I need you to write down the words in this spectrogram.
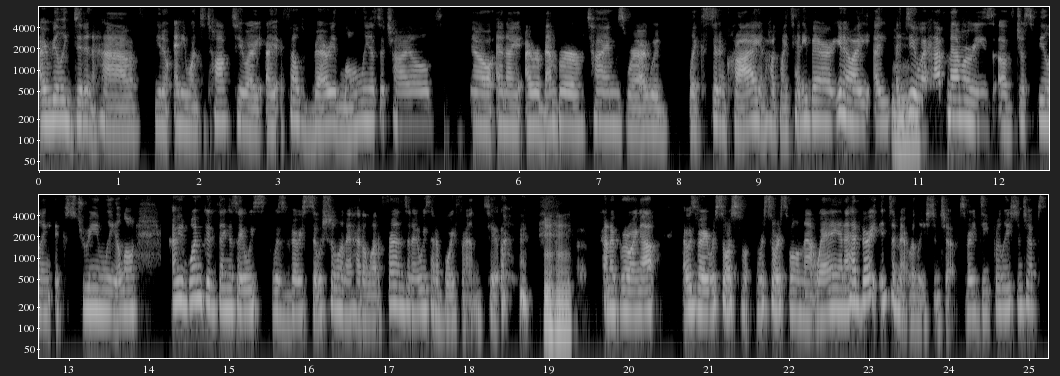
I really didn't have, you know, anyone to talk to. I, I felt very lonely as a child, you know, and I, I remember times where I would like sit and cry and hug my teddy bear. You know, I I, mm-hmm. I do. Mm-hmm. I have memories of just feeling extremely alone. I mean, one good thing is I always was very social and I had a lot of friends and I always had a boyfriend too. Mm-hmm. kind of growing up. I was very resourceful, resourceful in that way. And I had very intimate relationships, very deep relationships.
